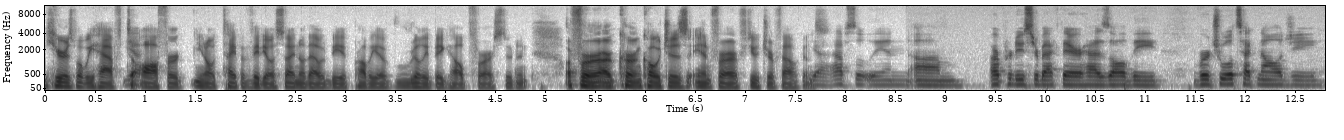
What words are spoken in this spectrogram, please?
here's what we have to Yeah. offer, you know, type of video. So I know that would be probably a really big help for our student or for our current coaches and for our future Falcons. Yeah, absolutely. And um, our producer back there has all the virtual technology,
